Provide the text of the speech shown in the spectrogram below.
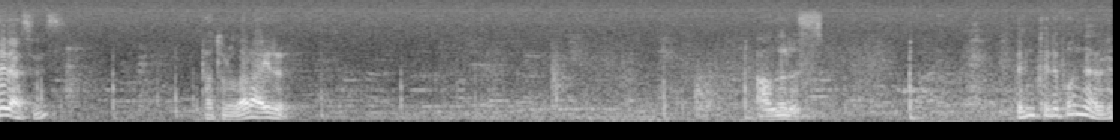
Ne dersiniz? Faturalar ayrı. Alırız. Benim telefon nerede?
